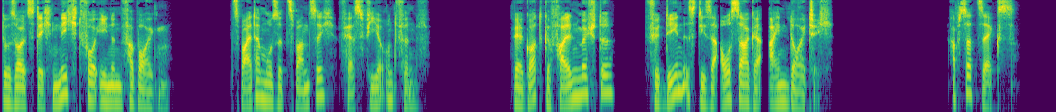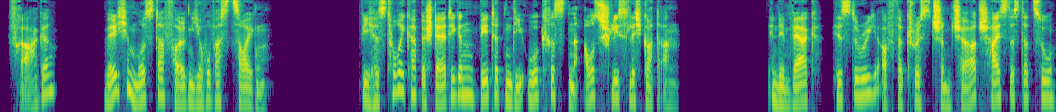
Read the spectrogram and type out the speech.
Du sollst dich nicht vor ihnen verbeugen. 2. Mose 20, Vers 4 und 5. Wer Gott gefallen möchte, für den ist diese Aussage eindeutig. Absatz 6. Frage. Welche Muster folgen Jehovas Zeugen? Wie Historiker bestätigen, beteten die Urchristen ausschließlich Gott an. In dem Werk History of the Christian Church heißt es dazu,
